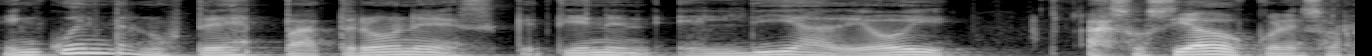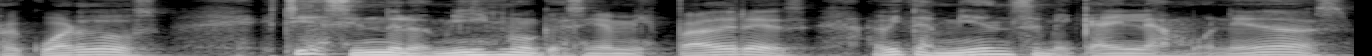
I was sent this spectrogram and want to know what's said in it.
¿Encuentran ustedes patrones que tienen el día de hoy asociados con esos recuerdos? ¿Estoy haciendo lo mismo que hacían mis padres? ¿A mí también se me caen las monedas?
